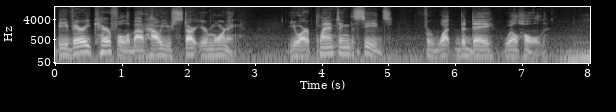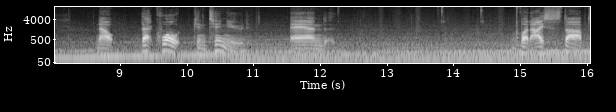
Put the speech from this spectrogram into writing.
Be very careful about how you start your morning you are planting the seeds for what the day will hold. Now, that quote continued, and but I stopped.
